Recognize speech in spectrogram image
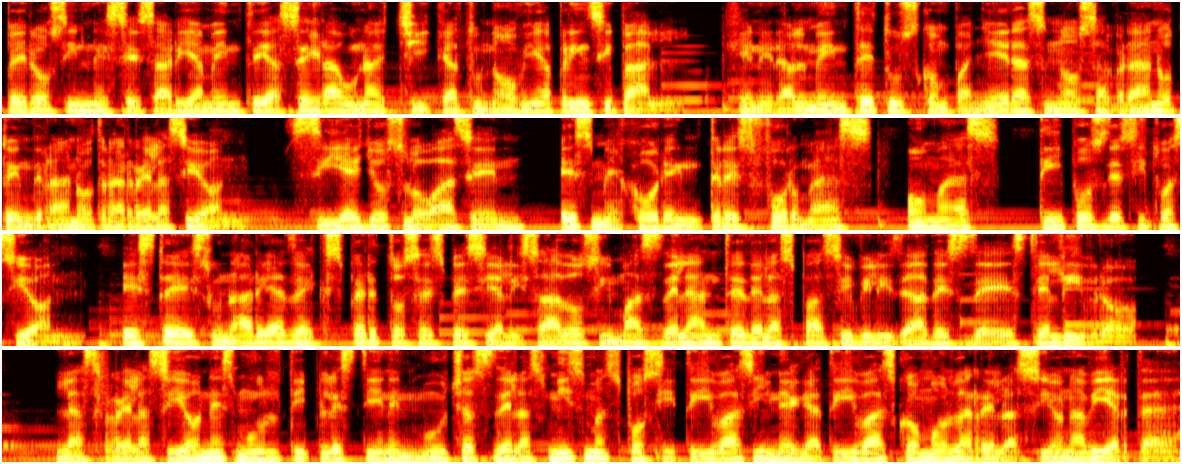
pero sin necesariamente hacer a una chica tu novia principal. Generalmente tus compañeras no sabrán o tendrán otra relación. Si ellos lo hacen, es mejor en tres formas, o más, tipos de situación. Este es un área de expertos especializados y más delante de las posibilidades de este libro. Las relaciones múltiples tienen muchas de las mismas positivas y negativas como la relación abierta.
